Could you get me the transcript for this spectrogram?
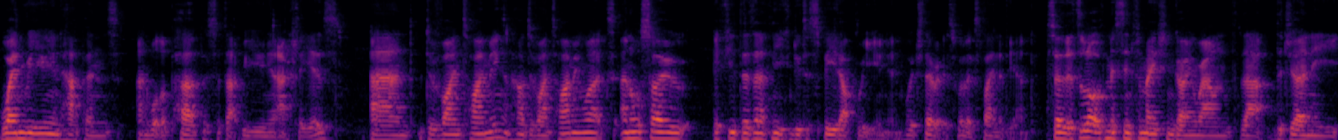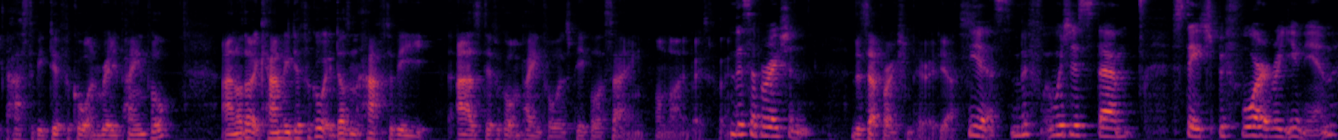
when reunion happens, and what the purpose of that reunion actually is, and divine timing and how divine timing works, and also if you, there's anything you can do to speed up reunion, which there is, we'll explain at the end. So there's a lot of misinformation going around that the journey has to be difficult and really painful. And although it can be difficult, it doesn't have to be as difficult and painful as people are saying online, basically. The separation. The separation period, yes. Yes, bef- which is the stage before reunion.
